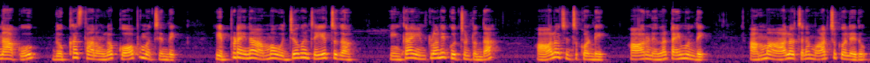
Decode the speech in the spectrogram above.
నాకు దుఃఖస్థానంలో కోపం వచ్చింది. ఇప్పుడైనా అమ్మ ఉద్యోగం చేయొచ్చుగా? ఇంకా ఇంట్లోనే కూర్చుంటుందా? ఆలోచించుకోండి. ఆరు నెలల టైం ఉంది. అమ్మ ఆలోచన మార్చుకోలేదు.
